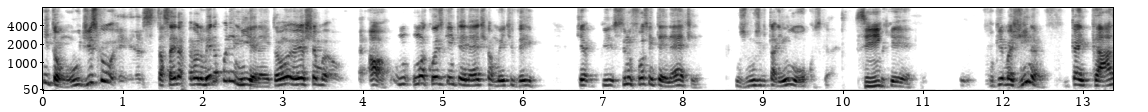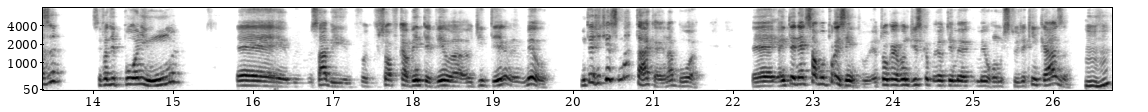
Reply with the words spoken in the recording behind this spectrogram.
Então, o disco está saindo agora no meio da pandemia, né? Então eu ia chamar. Um- uma coisa que a internet realmente veio. Que, é- que se não fosse a internet, os músicos estariam loucos, cara. Sim, Porque, porque imagina ficar em casa, sem fazer porra nenhuma, é, sabe? Só ficar vendo TV o, o dia inteiro. Meu, muita gente ia se matar, cara, na boa. É, a internet salvou, por exemplo, eu estou gravando disco, eu tenho meu, meu home studio aqui em casa, uhum,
